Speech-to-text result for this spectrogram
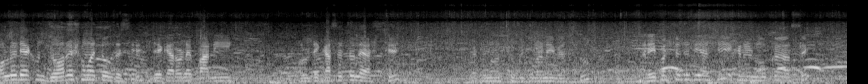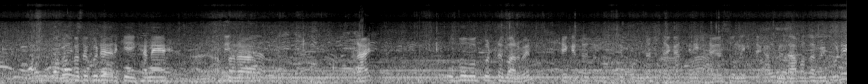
অলরেডি এখন জ্বরের সময় চলতেছে যে কারণে পানি অলরেডি কাছে চলে আসছে। এখন মানুষ ছবি তোলা নিয়ে ব্যস্ত। আর এই পাশটা যদি আসি এখানে নৌকা আছে। নৌকাতে করে আর কি এখানে আপনারা রাইড উপভোগ করতে পারবেন। সেক্ষেত্রে জন্য হচ্ছে পঞ্চাশ টাকা তিরিশ টাকা চল্লিশ টাকা আপনি দামাদামি করে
